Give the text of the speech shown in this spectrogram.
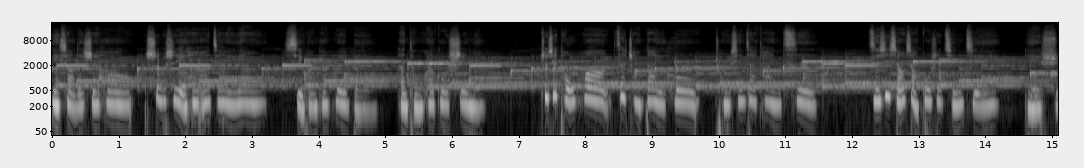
你小的时候是不是也和阿娇一样喜欢看绘本和童话故事呢？这些童话在长大以后重新再看一次，仔细想想故事情节，也许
